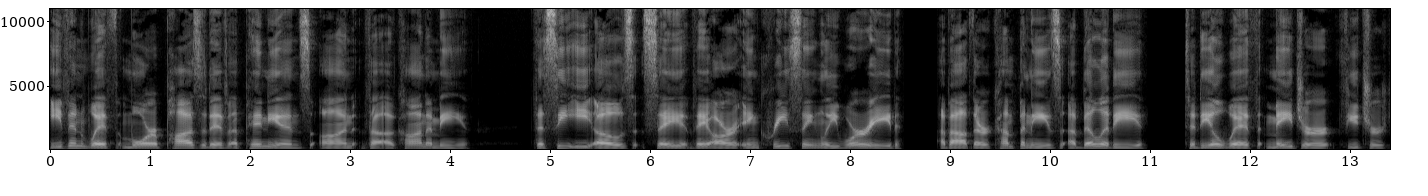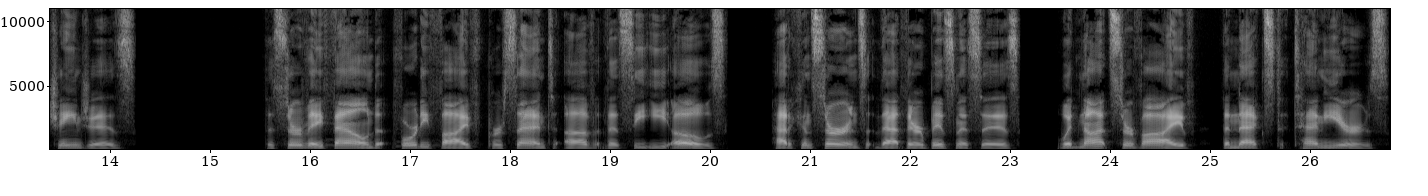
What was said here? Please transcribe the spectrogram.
Even with more positive opinions on the economy, the CEOs say they are increasingly worried about their company's ability to deal with major future changes. The survey found 45% of the CEOs had concerns that their businesses would not survive the next 10 years.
